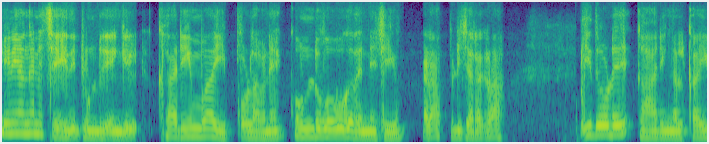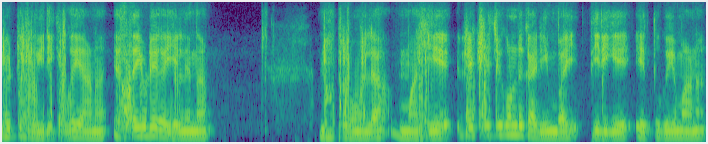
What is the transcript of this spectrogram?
ഇനി അങ്ങനെ ചെയ്തിട്ടുണ്ട് എങ്കിൽ കരീംബ ഇപ്പോൾ അവനെ കൊണ്ടുപോവുക തന്നെ ചെയ്യും. എടാ പിടിച്ചിറക്കടാ. ഇതോടെ കാര്യങ്ങൾ കൈവിട്ടു പോയിരിക്കുകയാണ് എസ് ഐയുടെ കയ്യിൽ നിന്ന്. മാത്രവുമല്ല മഹിയെ രക്ഷിച്ചുകൊണ്ട് കരീംബായി തിരികെ എത്തുകയുമാണ്.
